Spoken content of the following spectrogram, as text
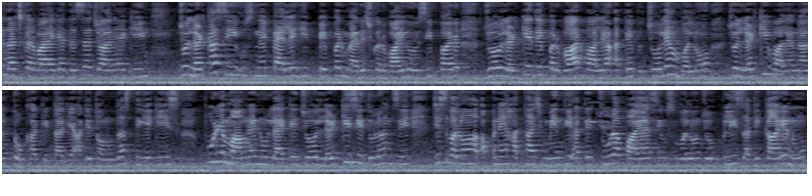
ਦਰਜ ਕਰਵਾਇਆ ਗਿਆ, ਦੱਸਿਆ ਜਾ ਰਿਹਾ ਹੈ ਕਿ ਜੋ ਲੜਕਾ ਸੀ, ਉਸਨੇ ਪਹਿਲੇ ਹੀ ਪੇਪਰ ਮੈਰਿਜ ਕਰਵਾਈ ਹੋਈ ਸੀ, ਪਰ ਜੋ ਲੜਕੇ ਦੇ ਪਰਿਵਾਰ ਵਾਲਿਆਂ ਅਤੇ ਵਿਚੋਲਿਆਂ ਵੱਲੋਂ ਜੋ ਲੜਕੀ ਵਾਲਿਆਂ ਨਾਲ ਧੋਖਾ ਕੀਤਾ ਗਿਆ ਅਤੇ ਤੁਹਾਨੂੰ ਦੱਸ ਦਈਏ ਕਿ ਇਸ ਪੂਰੇ ਮਾਮਲੇ ਨੂੰ ਲੈ ਕੇ ਜੋ ਲੜਕੀ ਸੀ, ਦੁਲਹਨ ਸੀ, ਜਿਸ ਵੱਲੋਂ ਆਪਣੇ ਹੱਥਾਂ 'ਚ ਮਹਿੰਦੀ ਅਤੇ ਚੂੜਾ ਪਾਇਆ ਸੀ, ਉਸ ਵੱਲੋਂ ਜੋ ਪੁਲਿਸ ਅਧਿਕਾਰੀਆਂ ਨੂੰ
